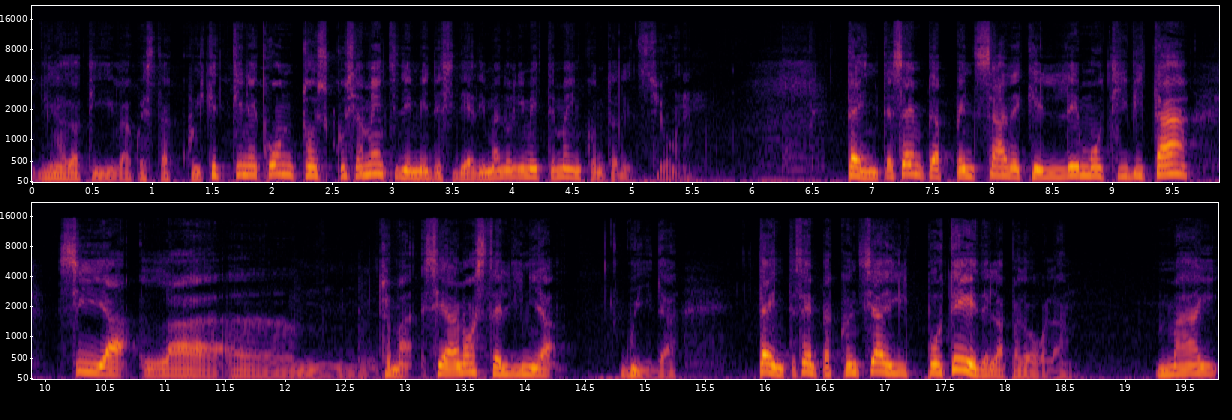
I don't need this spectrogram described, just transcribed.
di narrativa questa qui, che tiene conto esclusivamente dei miei desideri, ma non li mette mai in contraddizione. Tende sempre a pensare che l'emotività sia la, uh, insomma, sia la nostra linea guida. Tende sempre a considerare il potere della parola, mai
